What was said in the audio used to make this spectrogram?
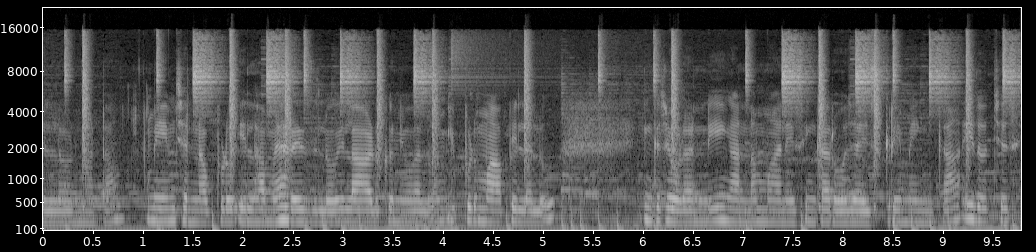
పిల్లలు అనమాట మేము చిన్నప్పుడు ఇలా మ్యారేజ్లో ఇలా ఆడుకునే వాళ్ళం. ఇప్పుడు మా పిల్లలు. ఇంకా చూడండి ఇంకా అన్నం మానేసి ఇంకా రోజు ఐస్ క్రీమ్ ఇంకా. ఇది వచ్చేసి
